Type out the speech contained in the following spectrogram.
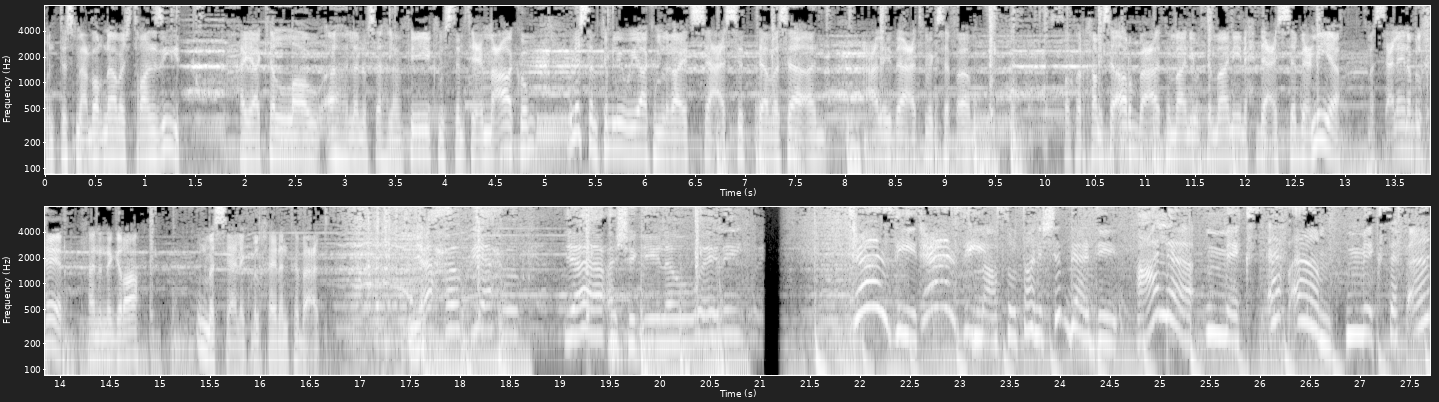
وأنت تسمع برنامج ترانزيت حياك الله واهلا وسهلا فيك مستمتعين معاكم ولسه مكملين وياكم لغاية الساعة 6 مساء على إذاعة Mix FM. صفر خمسة أربعة ثمانية وثمانين أحد عشر سبعمية. مس علينا بالخير. خلينا نقرأ ونمسي عليك بالخير. أنت بعد. يا حب يا حب يا عشقي الأولي ترانزيت. ترانزيت مع سلطان الشدادي على Mix FM. Mix FM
